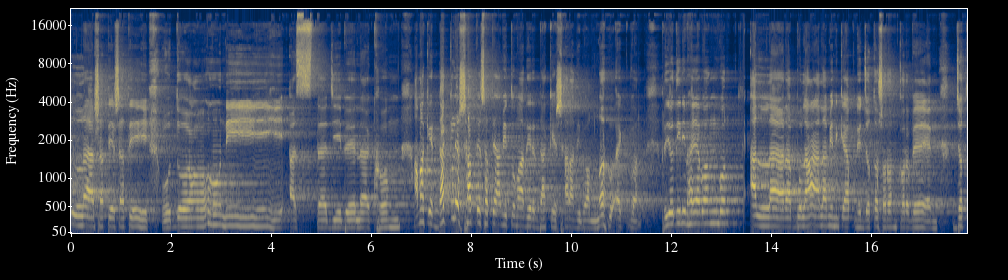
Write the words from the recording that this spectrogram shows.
আল্লাহর সাথে সাথে উদুনি আস্তাজিব আমাকে ডাকলে সাথে সাথে আমি তোমাদের ডাকে সাড়া দিব। আল্লাহু একবার প্রিয় দিনী ভাই এবং বোন আল্লাহ রাব্বুল আলামিনকে আপনি যত স্মরণ করবেন, যত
